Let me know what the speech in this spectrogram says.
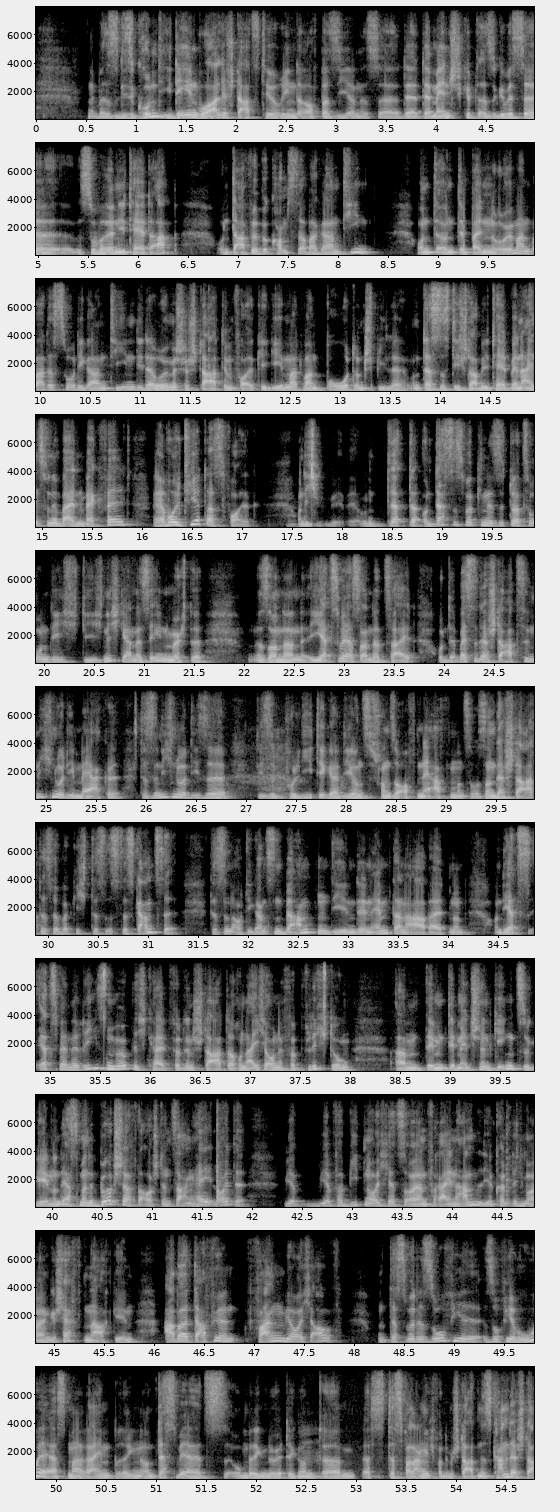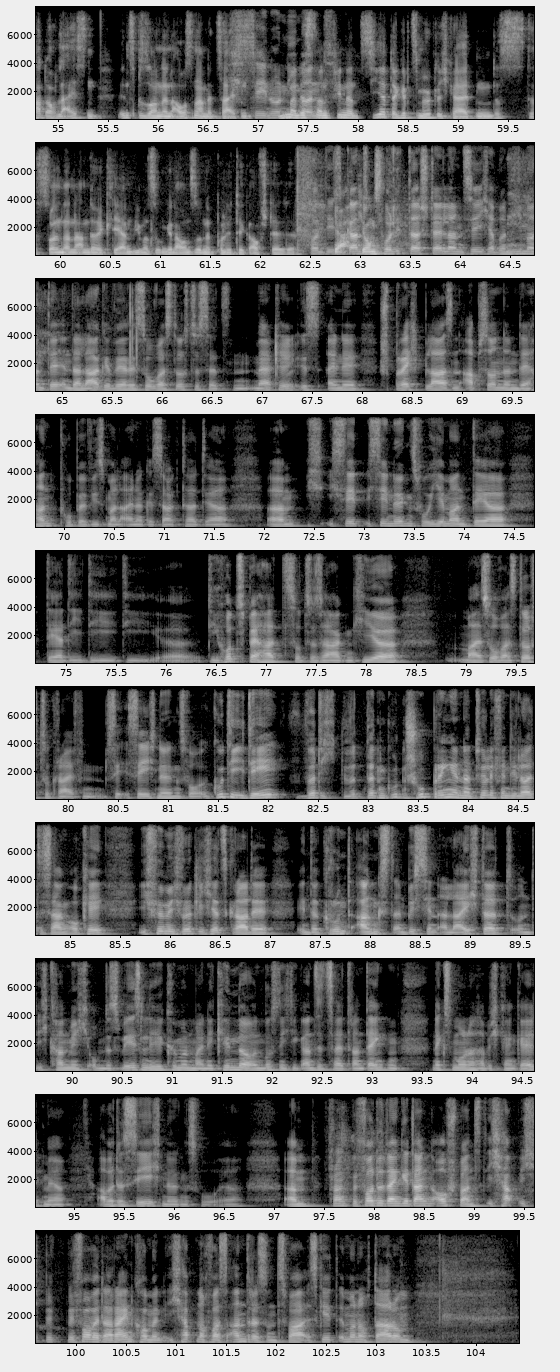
Also diese Grundideen, wo alle Staatstheorien darauf basieren, ist, äh, der, der Mensch gibt also gewisse Souveränität ab und dafür bekommst du aber Garantien. Und, und bei den Römern war das so, die Garantien, die der römische Staat dem Volk gegeben hat, waren Brot und Spiele. Und das ist die Stabilität. Wenn eins von den beiden wegfällt, revoltiert das Volk. Und, ich, und, das, und das ist wirklich eine Situation, die ich, die ich nicht gerne sehen möchte, sondern jetzt wäre es an der Zeit. Und weißt du, der Staat sind nicht nur die Merkel, das sind nicht nur diese, diese Politiker, die uns schon so oft nerven und so, sondern der Staat ist ja wirklich, das ist das Ganze. Das sind auch die ganzen Beamten, die in den Ämtern arbeiten. Und, und jetzt, jetzt wäre eine Riesenmöglichkeit für den Staat auch und eigentlich auch eine Verpflichtung, ähm, dem, dem Menschen entgegenzugehen und erstmal eine Bürgschaft ausstellen, sagen, hey Leute, wir, wir verbieten euch jetzt euren freien Handel, ihr könnt nicht mehr euren Geschäften nachgehen, aber dafür fangen wir euch auf. Und das würde so viel, so viel Ruhe erstmal reinbringen und das wäre jetzt unbedingt nötig und mhm. ähm, das, das verlange ich von dem Staat. Und das kann der Staat auch leisten, insbesondere in Ausnahmezeiten. Wie man das dann finanziert, da gibt es Möglichkeiten, das, das sollen dann andere klären, wie man so genau so eine Politik aufstellt. Von diesen ja, ganzen Politdarstellern sehe ich aber niemanden, der in der Lage wäre, sowas durchzusetzen. Merkel ist eine Sprechblasen absondernde Handpuppe, wie es mal einer gesagt hat. Ja. Ähm, ich ich sehe ich seh nirgendwo jemand, der der die, die, die, äh, die Hutzpe hat, sozusagen hier mal sowas durchzugreifen, sehe seh ich nirgendwo. Gute Idee, würde ich, wird, wird einen guten Schub bringen, natürlich, wenn die Leute sagen, okay, ich fühle mich wirklich jetzt gerade in der Grundangst ein bisschen erleichtert und ich kann mich um das Wesentliche kümmern, meine Kinder und muss nicht die ganze Zeit dran denken, nächsten Monat habe ich kein Geld mehr. Aber das sehe ich nirgendwo. Ja. Ähm, Frank, bevor du deinen Gedanken aufspannst, ich habe, ich, bevor wir da reinkommen, ich habe noch was anderes und zwar, es geht immer noch darum,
